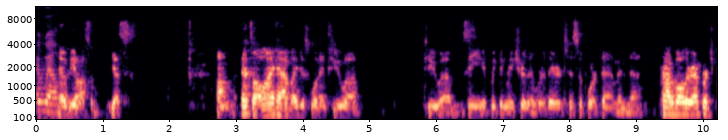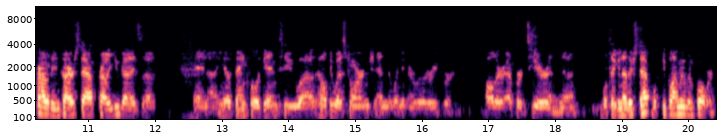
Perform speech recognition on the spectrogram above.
I will. That would be awesome. Yes. Um, that's all I have. I just wanted to uh, to um, see if we can make sure that we're there to support them and uh, proud of all their efforts, proud of the entire staff, proud of you guys, uh, and uh, you know, thankful again to uh, Healthy West Orange and the Windermere Rotary for all their efforts here and uh, we'll take another step. We'll keep on moving forward.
